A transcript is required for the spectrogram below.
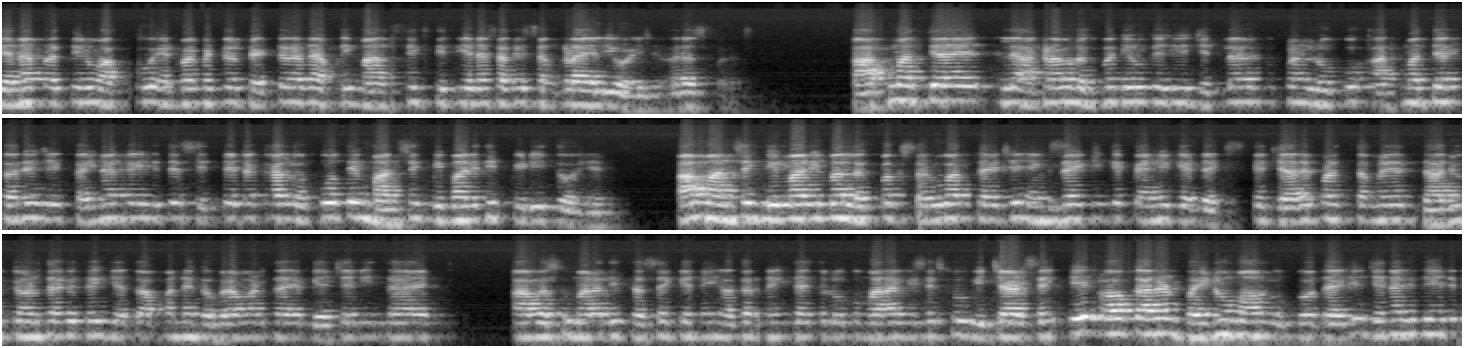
તેના પ્રત્યેનું આખું એન્વાયરમેન્ટલ ફેક્ટર અને આપણી માનસિક સ્થિતિ એના સાથે સંકળાયેલી હોય છે, અરસપરસ. આત્મહત્યા એટલે આંકડાઓ લગભગ એવું કે જેટલા પણ લોકો આત્મહત્યા કરે છે, કઈ ના કઈ રીતે સિત્તેર ટકા લોકો તે માનસિક બીમારીથી પીડિત હોય છે. આ માનસિક બીમારીમાં લગભગ શરૂઆત થાય છે એન્ઝાયટી કે પેનિક એટેક્સ કે જ્યારે પણ તમે ધાર્યું કે અણધાર્યું થઈ ગયા તો આપણને ગભરામણ થાય, બેચેની થાય, આ વસ્તુ મારાથી થશે કે નહીં, અગર નહીં થાય તો લોકો મારા વિશે શું વિચારશે? એ અકારણ ભયનો માહોલ ઊભો થાય છે, જેના લીધે એને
